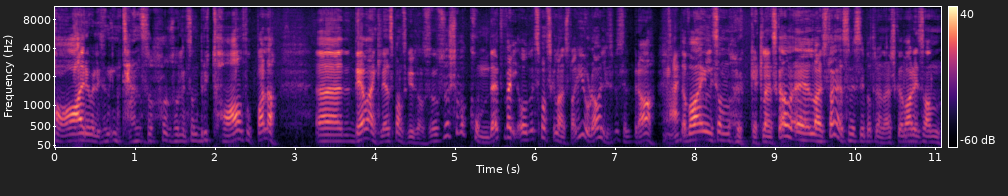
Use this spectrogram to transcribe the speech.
hard og veldig sånn intens og så, så litt sånn brutal fotball. da. Eh, det var egentlig det spanske utgangspunktet. Så kom det et veld, Og det spanske landslaget gjorde det aldri spesielt bra. Nei. Det var en litt sånn høkkert landslag, eh, som vi sier på trøndersk. Det var litt sånn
